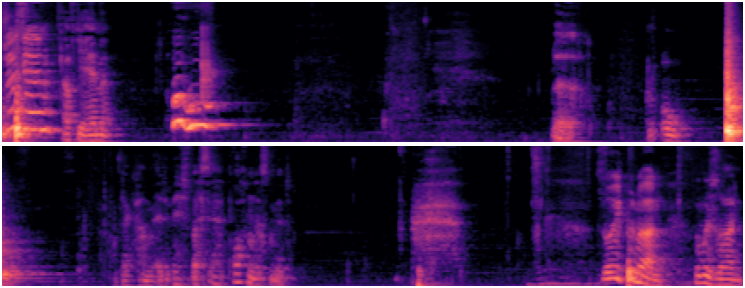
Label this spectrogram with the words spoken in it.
Tschüsschen! Auf die Hemme. Oh. Da kam etwas Erbrochenes mit. So, ich bin dran. Du bist dran.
